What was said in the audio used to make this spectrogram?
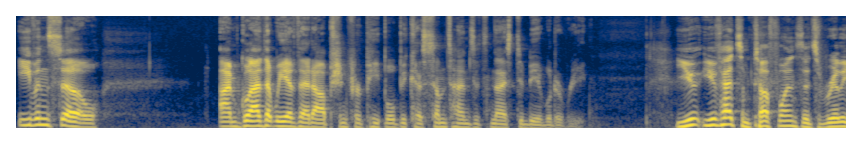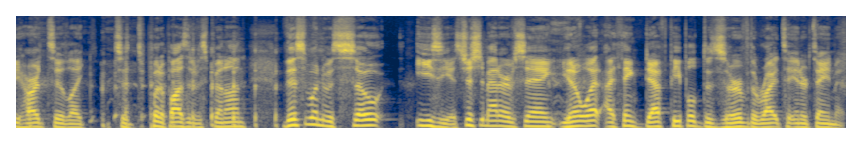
Even so, I'm glad that we have that option for people because sometimes it's nice to be able to read. You you've had some tough ones that's really hard to like to, to put a positive spin on. This one was so easy. It's just a matter of saying, you know what? I think deaf people deserve the right to entertainment.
